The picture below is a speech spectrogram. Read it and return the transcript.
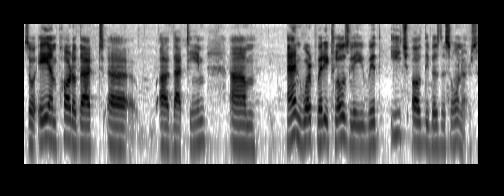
So I am part of that uh, uh, that team, um, and work very closely with each of the business owners.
